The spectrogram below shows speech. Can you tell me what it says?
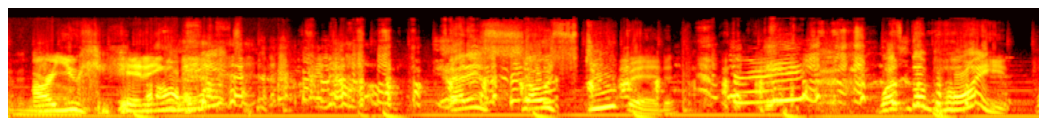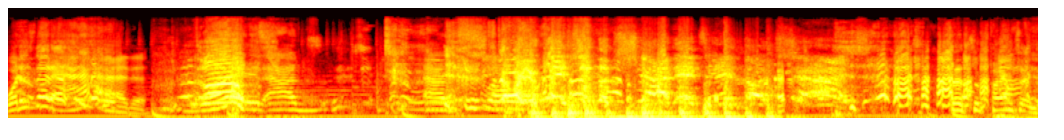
even Are know. you kidding me? That is so stupid. What's the point? What does that add? Ah! It adds. adds so. It's in the chat. It's in the chat. That's a painting.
